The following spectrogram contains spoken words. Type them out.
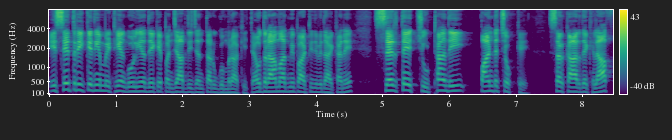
ਇਸੇ ਤਰੀਕੇ ਦੀਆਂ ਮਿੱਠੀਆਂ ਗੋਲੀਆਂ ਦੇ ਕੇ ਪੰਜਾਬ ਦੀ ਜਨਤਾ ਨੂੰ ਗੁੰਮਰਾਹ ਕੀਤਾ। ਉਧਰ ਆਮ ਆਦਮੀ ਪਾਰਟੀ ਦੇ ਵਿਧਾਇਕਾਂ ਨੇ ਸਿਰ ਤੇ ਝੂਠਾਂ ਦੀ ਪੰਡ ਚੁੱਕ ਕੇ ਸਰਕਾਰ ਦੇ ਖਿਲਾਫ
